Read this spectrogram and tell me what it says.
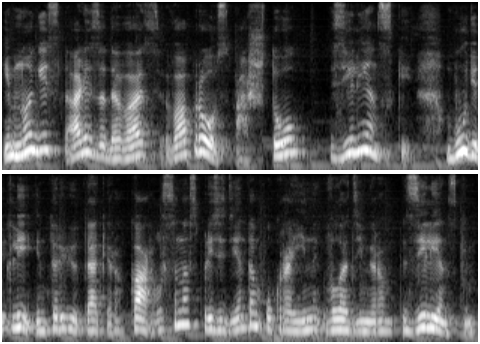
и многие стали задавать вопрос, а что Зеленский. Будет ли интервью Такера Карлсона с президентом Украины Владимиром Зеленским?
